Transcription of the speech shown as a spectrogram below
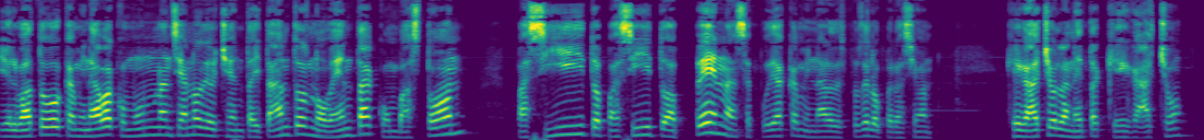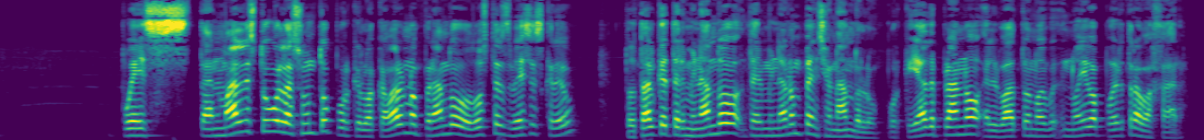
Y el vato caminaba como un anciano de ochenta y tantos, noventa, con bastón. Pasito a pasito, apenas se podía caminar después de la operación. Qué gacho, la neta, qué gacho. Pues tan mal estuvo el asunto porque lo acabaron operando dos, tres veces, creo. Total que terminando, terminaron pensionándolo, porque ya de plano el vato no, no iba a poder trabajar.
